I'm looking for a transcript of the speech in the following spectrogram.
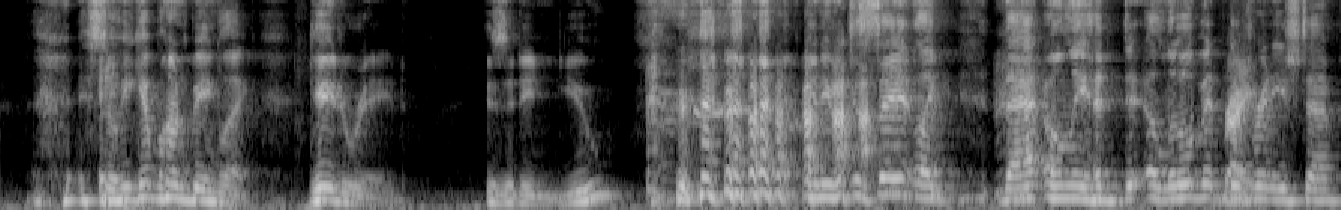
so he kept on being like Gatorade is it in you and he would just say it like that only a, a little bit Right. different each time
